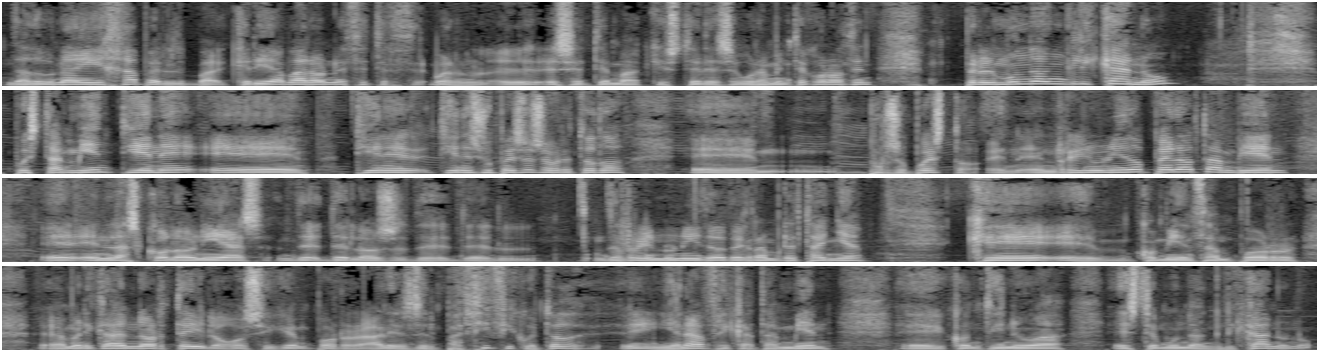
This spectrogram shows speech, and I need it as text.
dado una hija, pero quería varón, etc. Bueno, e-, ese tema que ustedes seguramente conocen, pero el mundo anglicano pues también tiene, eh, tiene, tiene su peso, sobre todo, eh, por supuesto, en, Reino Unido, pero también en, las colonias de, los, del, Reino Unido, de Gran Bretaña, que eh, comienzan por América del Norte y luego siguen por áreas del Pacífico y todo. Y en África también continúa este mundo anglicano, ¿no?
